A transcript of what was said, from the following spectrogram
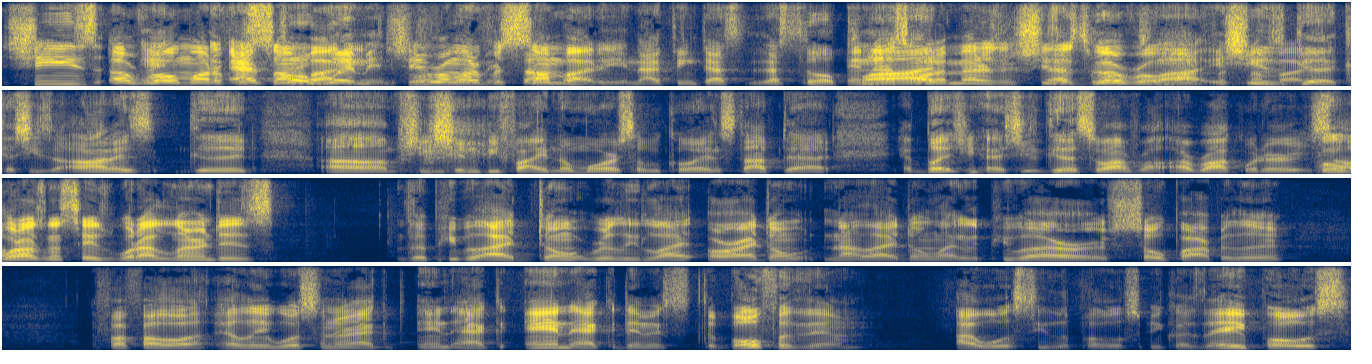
She's a role model for somebody. women, she's a role model women, for somebody. and I think that's that's to apply. And that's all that matters. And she's a That's to good role model for and she is somebody. good because she's honest, good. Um, she shouldn't be fighting no more. So we go ahead and stop that. But yeah, she's good. So I rock, I rock with her. But So- what I was gonna say is what I learned is the people I don't really like, or I don't not like, I don't like the people that are so popular. If I follow Elliot Wilson or ac- and ac- and academics, the both of them, I will see the post because they post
